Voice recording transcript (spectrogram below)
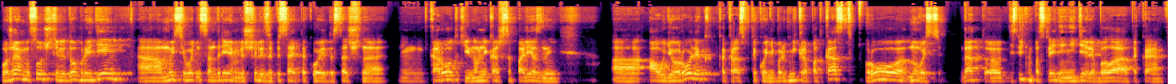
Уважаемые слушатели, добрый день. А, мы сегодня с Андреем решили записать такой достаточно короткий, но, мне кажется, полезный а, аудиоролик, как раз такой небольшой микроподкаст про новости. Да, действительно, последняя неделя была такая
